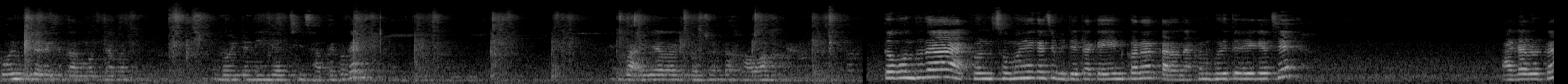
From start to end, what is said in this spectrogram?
বই ভুলে গেছে তার মধ্যে আবার বইটা নিয়ে যাচ্ছি সাথে করে। বাইরে আবার প্রচণ্ড হাওয়া। তো বন্ধুরা, এখন সময় হয়ে গেছে ভিডিওটাকে এন্ড করার, কারণ এখন ঘড়িতে হয়ে গেছে এগারোটা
